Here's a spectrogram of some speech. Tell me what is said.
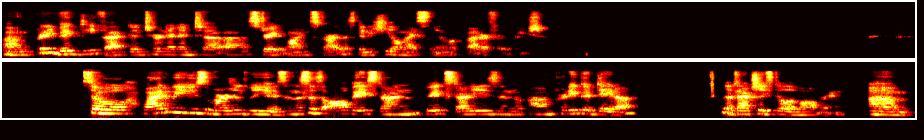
um, pretty big defect and turn it into a straight line scar that's going to heal nicely and look better for the patient. So why do we use the margins we use? And this is all based on big studies and um, pretty good data that's actually still evolving. Um,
